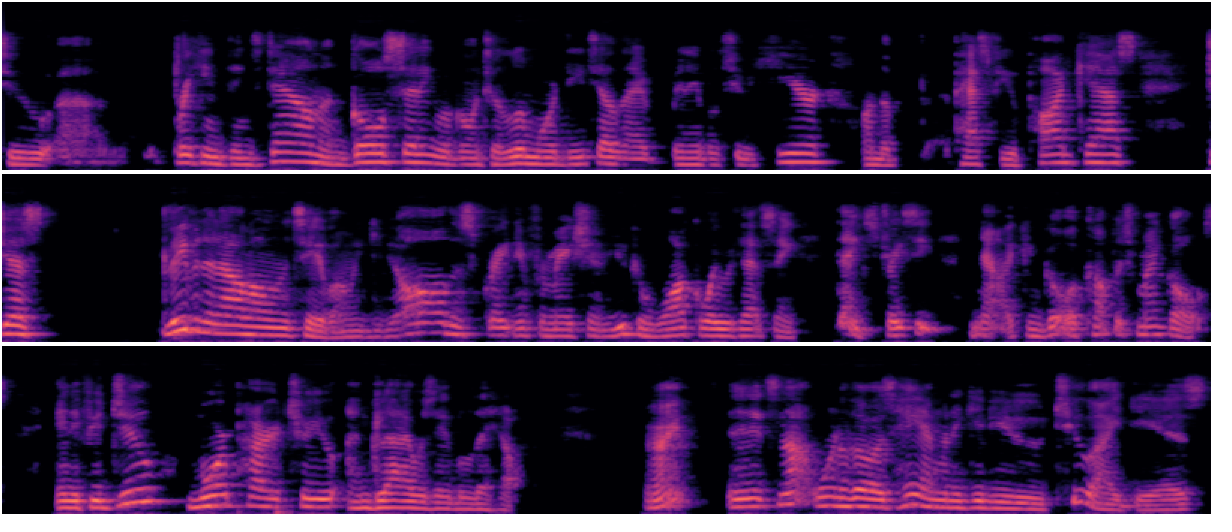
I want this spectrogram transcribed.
to uh, breaking things down on goal setting. We'll go into a little more detail than I've been able to here on the past few podcasts. Just leaving it out on the table. I'm going to give you all this great information. You can walk away with that saying, thanks, Tracy. Now I can go accomplish my goals. And if you do, more power to you. I'm glad I was able to help. All right? And it's not one of those, hey, I'm going to give you two ideas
